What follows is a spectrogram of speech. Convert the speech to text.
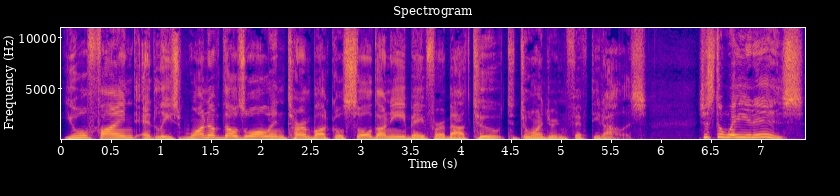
you will find at least one of those all-in turnbuckles sold on eBay for about 2 to 250 dollars. Just the way it is.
